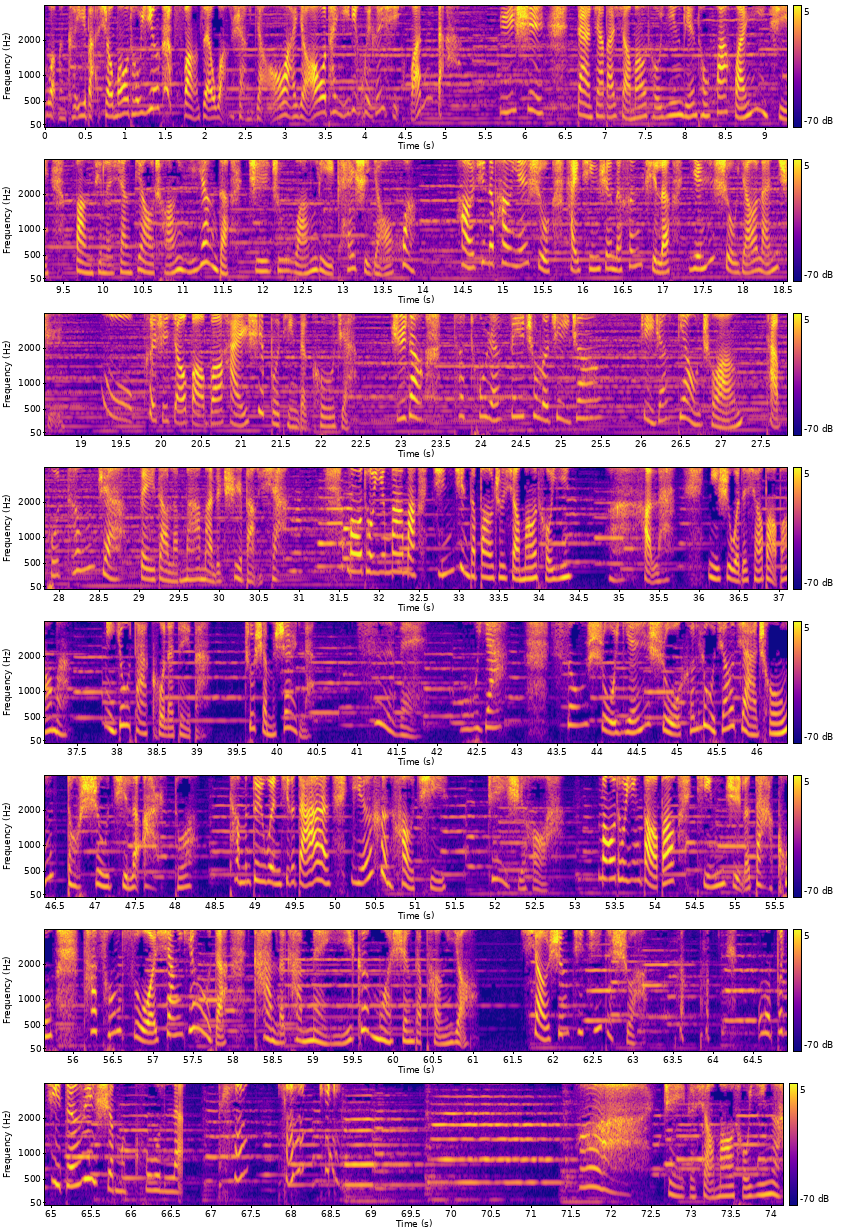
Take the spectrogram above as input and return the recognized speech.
我们可以把小猫头鹰放在网上摇啊摇，它一定会很喜欢的。”于是，大家把小猫头鹰连同花环一起放进了像吊床一样的蜘蛛网里，开始摇晃。好心的胖鼹鼠还轻声地哼起了《鼹鼠摇篮曲》。哦，可是小宝宝还是不停地哭着。直到他突然飞出了这张这张吊床，它扑腾着飞到了妈妈的翅膀下。猫头鹰妈妈紧紧地抱住小猫头鹰。啊，好啦，你是我的小宝宝吗？你又大哭了，对吧？出什么事儿了？刺猬、乌鸦、松鼠、鼹鼠和鹿角甲虫都竖起了耳朵，他们对问题的答案也很好奇。这时候啊，猫头鹰宝宝停止了大哭，他从左向右的看了看每一个陌生的朋友，小声唧唧地说：“我不记得为什么哭了。”啊，这个小猫头鹰啊！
